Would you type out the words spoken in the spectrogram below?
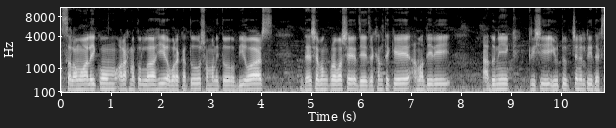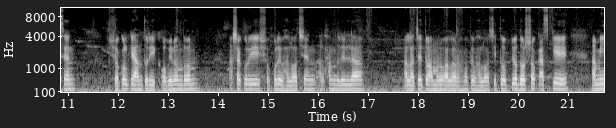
আসসালামু আলাইকুম আরহামতুল্লাহি ওবরাকাতু। সম্মানিত ভিউয়ার্স দেশ এবং প্রবাসে যে যেখান থেকে আমাদের এই আধুনিক কৃষি ইউটিউব চ্যানেলটি দেখছেন, সকলকে আন্তরিক অভিনন্দন। আশা করি সকলে ভালো আছেন, আলহামদুলিল্লাহ। আল্লাহ চাইতো আমরাও আল্লাহর রহমতে ভালো আছি। তো প্রিয় দর্শক, আজকে আমি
